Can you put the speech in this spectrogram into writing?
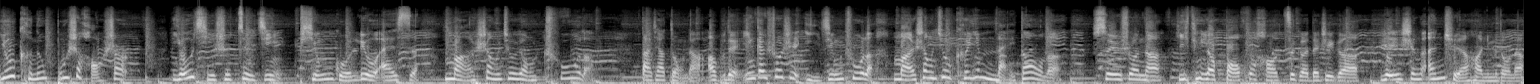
有可能不是好事儿，尤其是最近苹果六 S 马上就要出了，大家懂的啊？不对，应该说是已经出了，马上就可以买到了。所以说呢，一定要保护好自个儿的这个人身安全哈，你们懂的。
